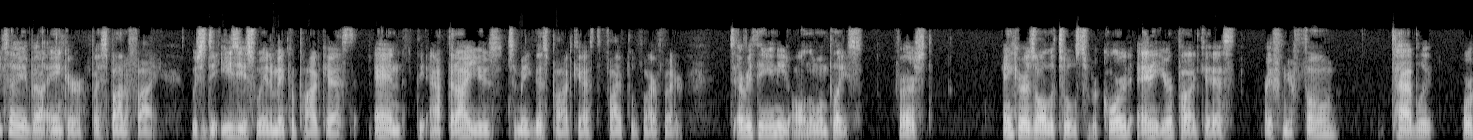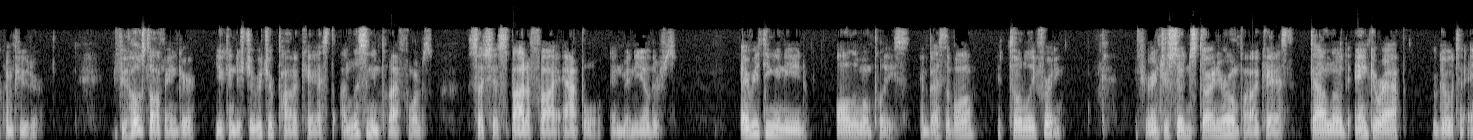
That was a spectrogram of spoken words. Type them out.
me tell you about Anchor by Spotify, which is the easiest way to make a podcast and the app that I use to make this podcast, Five Tool Firefighter. It's everything you need all in one place. First, Anchor has all the tools to record, edit your podcast right from your phone, tablet, or computer. If you host off Anchor, you can distribute your podcast on listening platforms such as Spotify, Apple, and many others. Everything you need all in one place. And best of all, it's totally free. If you're interested in starting your own podcast, download the Anchor app or go to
